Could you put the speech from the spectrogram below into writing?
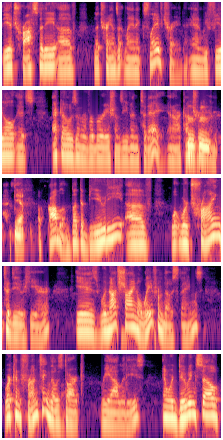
the atrocity of the transatlantic slave trade. And we feel its echoes and reverberations even today in our country. Mhm. And Yeah. Problem. But the beauty of what we're trying to do here is we're not shying away from those things. We're confronting those dark realities. And we're doing so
